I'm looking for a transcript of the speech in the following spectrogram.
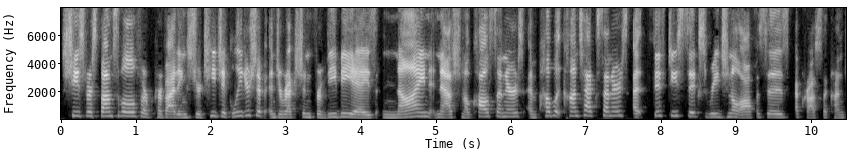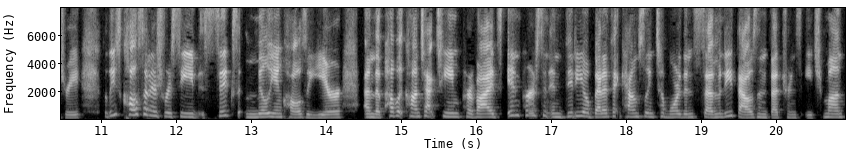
She's responsible for providing strategic leadership and direction for VBA's nine national call centers and public contact centers at 56 regional offices across the country. So these call centers receive 6 million calls a year and the public contact team provides in person and video benefit counseling to more than 70,000 veterans each month.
